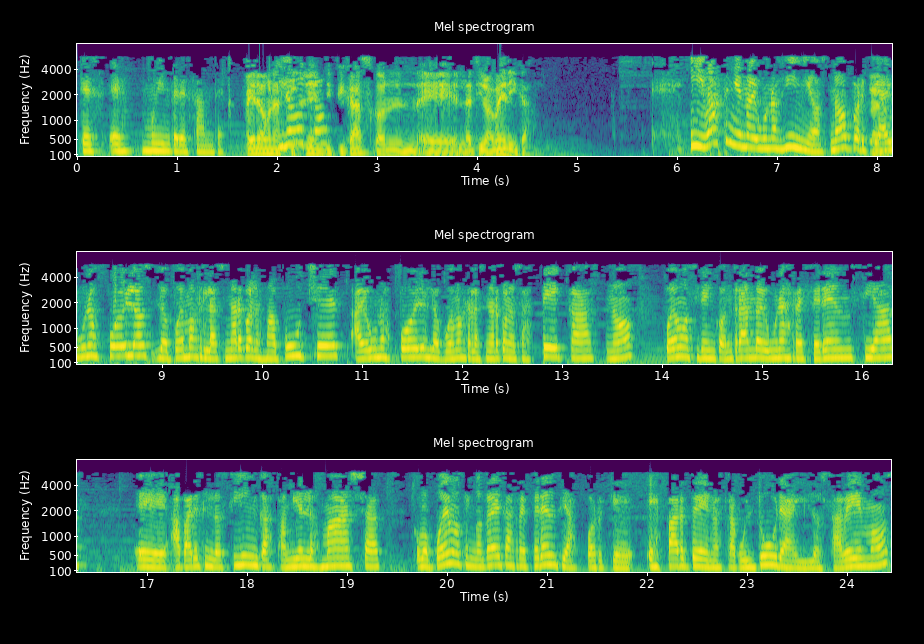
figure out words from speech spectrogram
que es, es, muy interesante. Pero aún así te identificás con eh, Latinoamérica. Y vas teniendo algunos guiños, ¿no? Porque claro. algunos pueblos lo podemos relacionar con los mapuches, algunos pueblos lo podemos relacionar con los aztecas, ¿no? Podemos ir encontrando algunas referencias, eh, aparecen los incas, también los mayas, como podemos encontrar esas referencias porque es parte de nuestra cultura y lo sabemos,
